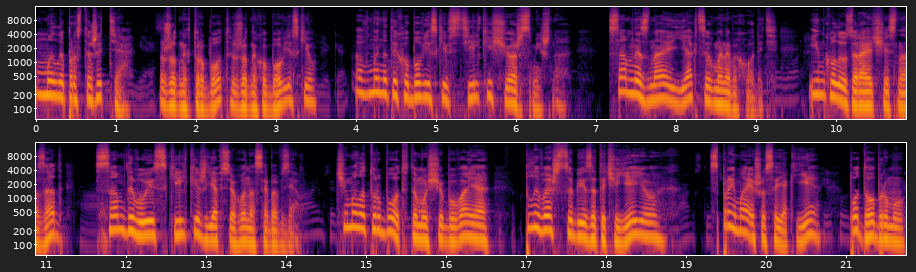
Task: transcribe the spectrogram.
миле просте життя, жодних турбот, жодних обов'язків. А в мене тих обов'язків стільки, що аж смішно. Сам не знаю, як це в мене виходить. Інколи, озираючись назад, сам дивуюсь, скільки ж я всього на себе взяв. Чимало турбот, тому що буває, пливеш собі за течією, сприймаєш усе як є, по-доброму.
